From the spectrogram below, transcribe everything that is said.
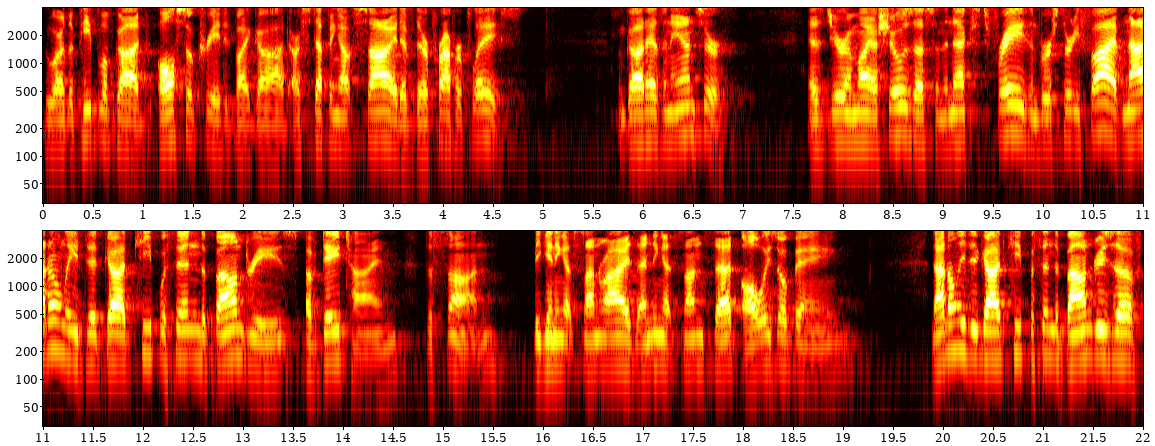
who are the people of God, also created by God, are stepping outside of their proper place. And God has an answer. As Jeremiah shows us in the next phrase in verse 35, not only did God keep within the boundaries of daytime, the sun, beginning at sunrise, ending at sunset, always obeying. Not only did God keep within the boundaries of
